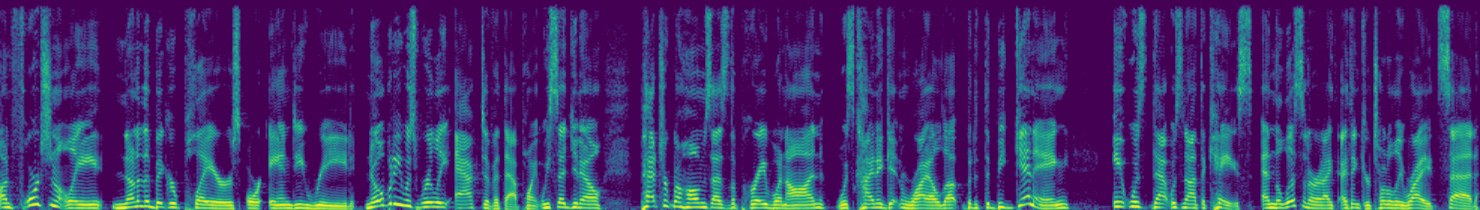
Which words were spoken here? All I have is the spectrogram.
Unfortunately, none of the bigger players or Andy Reid, nobody was really active at that point. We said, you know, Patrick Mahomes, as the parade went on, was kind of getting riled up. But at the beginning, it was that was not the case. And the listener, and I, I think you're totally right, said,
